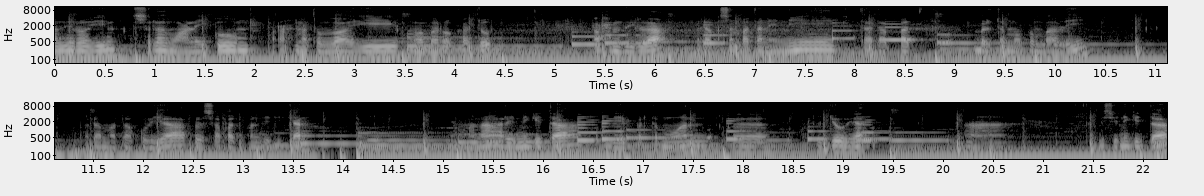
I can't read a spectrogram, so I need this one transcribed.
Bismillahirrahmanirrahim. Assalamualaikum warahmatullahi wabarakatuh. Alhamdulillah pada kesempatan ini kita dapat bertemu kembali pada mata kuliah filsafat pendidikan yang mana hari ini kita di pertemuan ke 7 ya. Nah di sini kita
